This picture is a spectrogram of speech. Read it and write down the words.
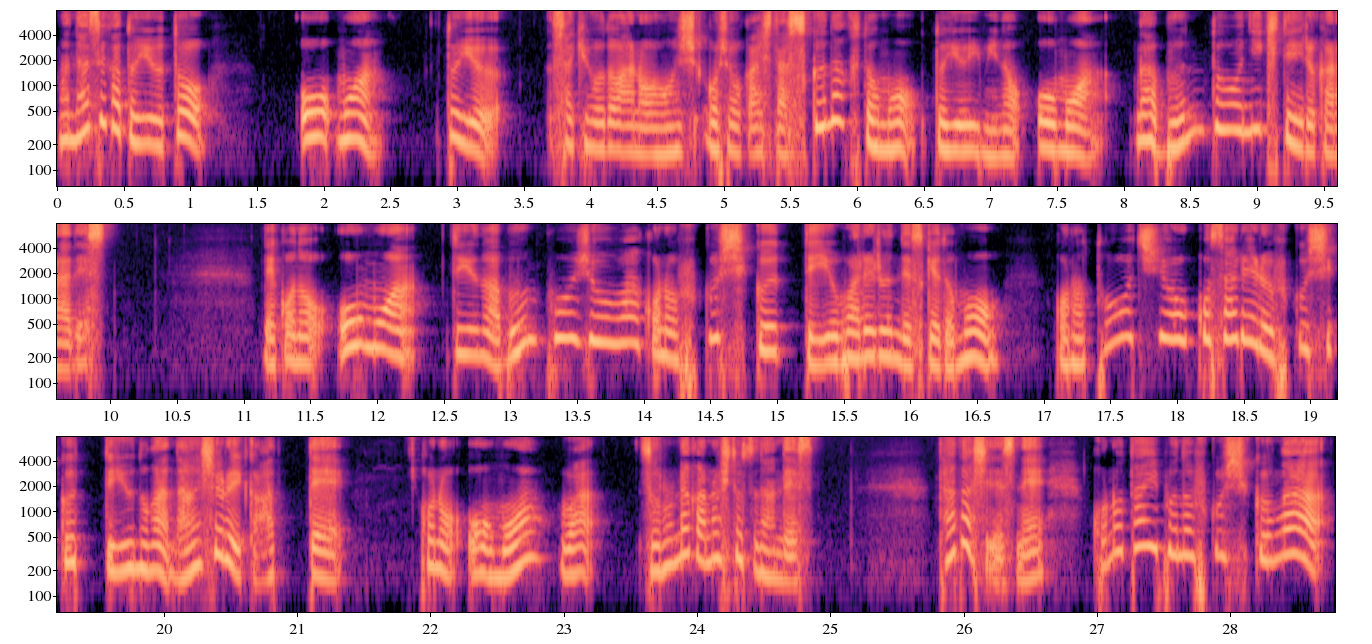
まあ、なぜかというと、おもんという、先ほどあの、ご紹介した少なくともという意味のおもんが文頭に来ているからです。で、このオーモアンっていうのは文法上はこの副宿って呼ばれるんですけども、この統治を起こされる副宿っていうのが何種類かあって、このオーモアンはその中の一つなんです。ただしですね、このタイプの副宿が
